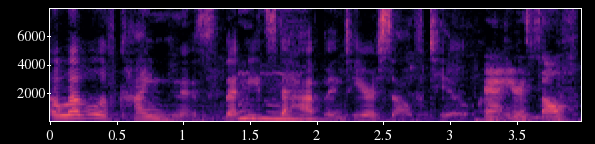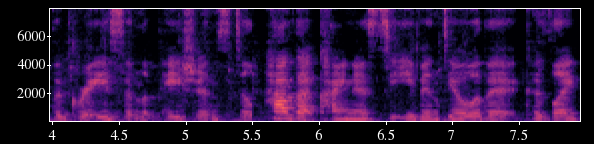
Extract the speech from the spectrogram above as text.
a level of kindness that mm-hmm. needs to mm-hmm. happen to yourself too grant yourself the grace and the patience to have that kindness to even deal with it because like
